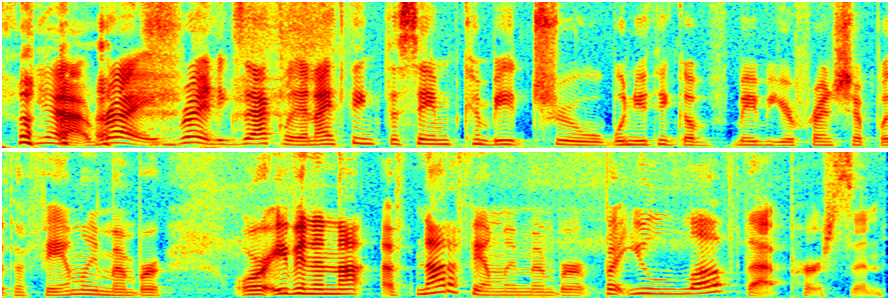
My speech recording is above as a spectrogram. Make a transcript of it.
yeah, right, right, exactly. And I think the same can be true when you think of maybe your friendship with a family member or even a not a, not a family member, but you love that person.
